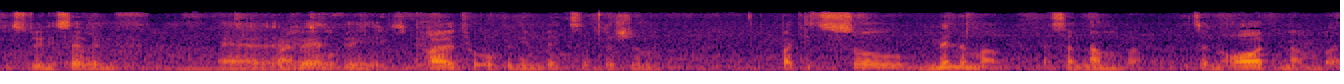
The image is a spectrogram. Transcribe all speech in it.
his 27th uh, Prior birthday, exhibition. prior to opening the exhibition. But it's so minimal as a number. It's an odd number.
